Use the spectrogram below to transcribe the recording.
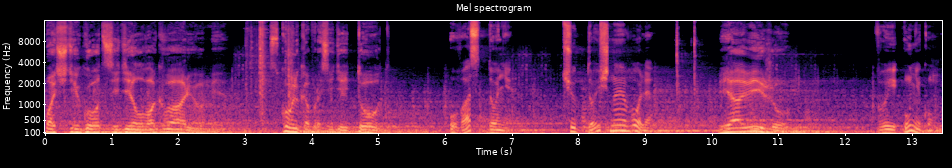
Почти год сидел в аквариуме. Сколько просидеть тут? У вас, Дони, чудовищная воля. Я вижу. Вы уникум.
